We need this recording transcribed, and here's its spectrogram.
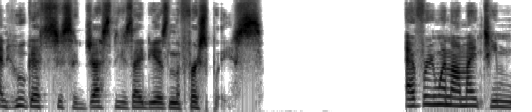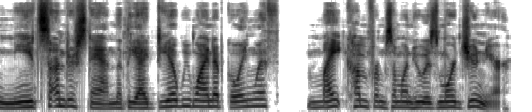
and who gets to suggest these ideas in the first place. Everyone on my team needs to understand that the idea we wind up going with might come from someone who is more junior.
